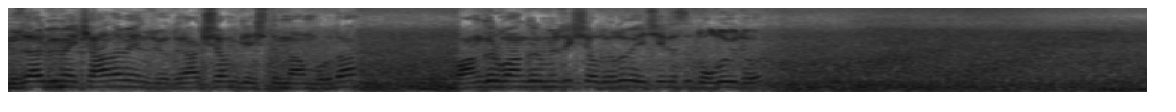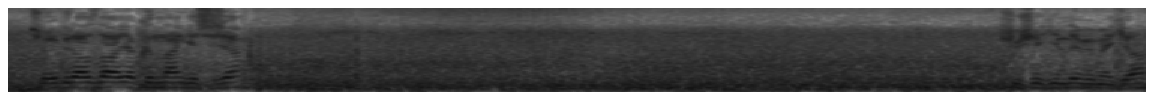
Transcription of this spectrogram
güzel bir mekana benziyor. Dün akşam geçtim ben buradan. Bangır bangır müzik çalıyordu ve içerisi doluydu. Şöyle biraz daha yakından geçeceğim. Şu şekilde bir mekan.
